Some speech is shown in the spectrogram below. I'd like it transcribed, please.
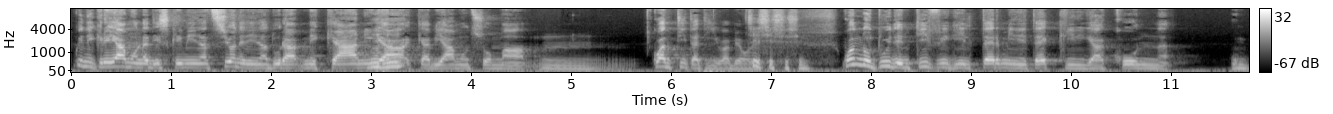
Quindi creiamo una discriminazione di natura meccanica, mm-hmm. capiamo insomma mh, quantitativa abbiamo Sì, detto. sì, sì, sì. Quando tu identifichi il termine tecnica con un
